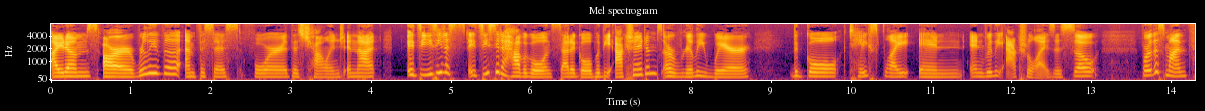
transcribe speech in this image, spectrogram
items are really the emphasis for this challenge in that it's easy to it's easy to have a goal and set a goal, but the action items are really where the goal takes flight and and really actualizes. So for this month,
